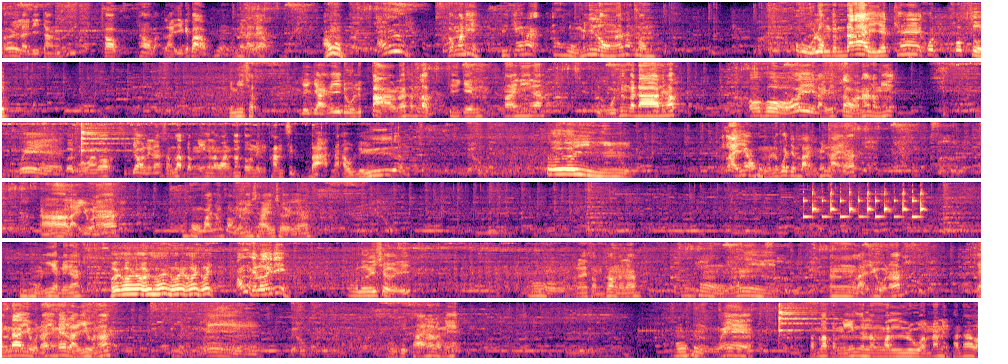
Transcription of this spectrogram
เอ้ยไหลดีจัง ชอบ ชอบอะไหลอีกหรือเปล่าโอ้โหไม่ไหลแล้ว เอาเอา ลงมาดิพีเกมอะโอ้โหไม่ลงนะท่านผู้ชมโอ้โหลงจนได้เย็ดแค่โคตรโคตรสุดจะมีช็อตใหญ่ๆให้ดูหรือเปล่านะสำหรับทีเกมไม้นี้นะโอ้โหครึ่งกระดานนะครับ โอ้โหไหลไปต่อนะตรงนี้เว้เปิดหัวมาก็สุดยอดเลยนะสำหรับดอกนี้เงินรางวัลก้อนโตหนึ่งพันสิบบาทนะเอาเรื่อง เฮ้ย ไหลอะโอ้โหนึกว่าจะไหลไม่ไหลนะ อ่าไหลอยู่นะ โอ้โหวายช่องสองไม่ได้ใช้เฉยนะ โอ้โหเงียบเลยนะ เฮ้ยเฮ้ยเฮ้ยเฮ้ยเฮ้ยเฮ้ยเฮ้ยเอ้าอย่าเลยดิ โอ้เลยเฉย โอ้ โหเลยสองช่องเลยนะโอ้โหไหลอยู่นะ ยังได้อยู่นะ ยังได้ไหลอยู่นะโอ้โหโหสุดท้ายนะตรงนี้ โอ้โหสำหรับตรงนี้เงินรางวัลรวมนะ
